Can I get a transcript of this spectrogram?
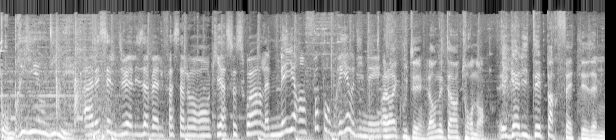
pour briller au dîner. Allez, c'est le duel Isabelle face à Laurent qui a ce soir la meilleure info pour briller au dîner. Alors écoutez, là on est à un tournant. Égalité parfaite les amis.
